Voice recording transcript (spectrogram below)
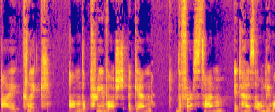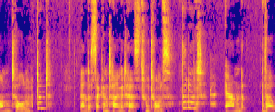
I click on the pre wash again. The first time it has only one tone, and the second time it has two tones. And the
